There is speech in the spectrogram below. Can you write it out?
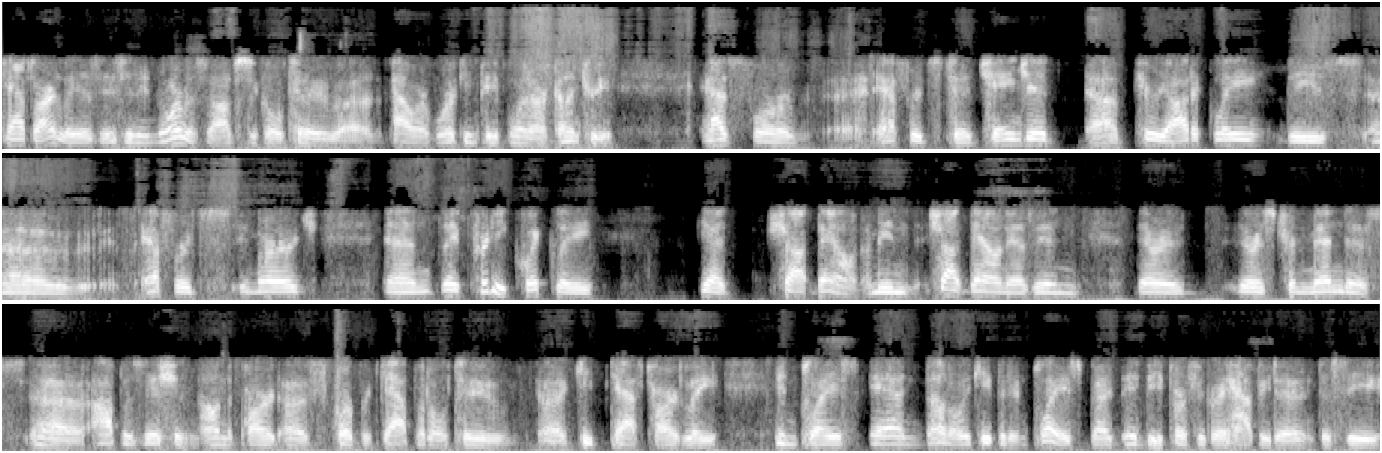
Taft Hartley is, is an enormous obstacle to uh, the power of working people in our country. As for uh, efforts to change it, uh, periodically these uh, efforts emerge, and they pretty quickly get shot down. I mean, shot down as in there there is tremendous uh, opposition on the part of corporate capital to uh, keep Taft Hartley in place, and not only keep it in place, but they'd be perfectly happy to to see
